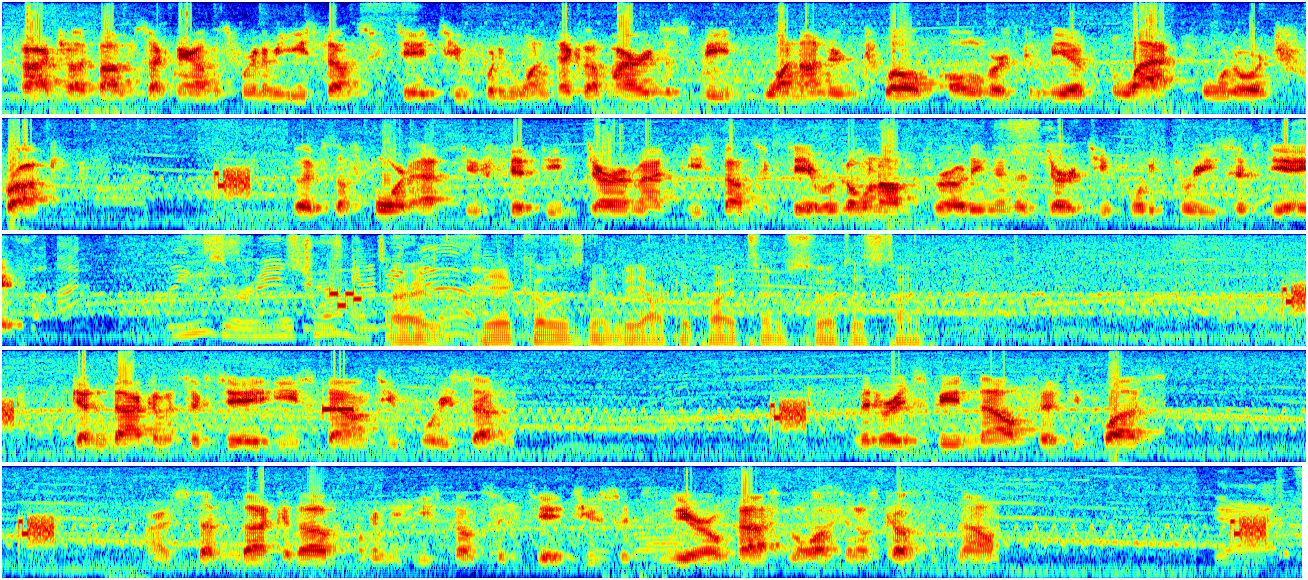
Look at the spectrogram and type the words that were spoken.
Alright, Charlie 5, I'm on this. We're going to be eastbound 68, 241, picking up higher to speed 112 over. It's going to be a black four-door truck. So it's a Ford F-250 Duramax, eastbound 68. We're going off-roading in the dirt 243, 68. User in your channel. Alright, out. vehicle is gonna be occupied times two at this time. Getting back on the 68, eastbound 247. Mid-range speed now 50 plus. Alright, stepping back it up. We're going to be eastbound 68, 260, passing the Los Santos Customs now.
